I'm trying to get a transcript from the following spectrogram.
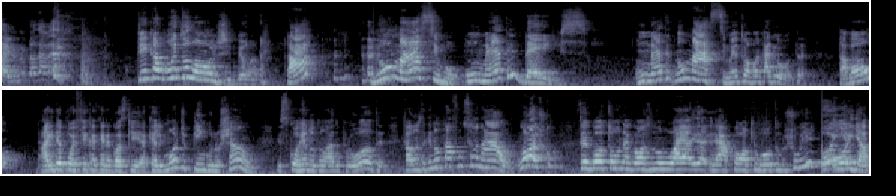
Saindo do casamento. Fica muito longe, meu anjo, tá? No máximo, 1,10m. Um metro, no máximo, entre uma bancada e outra. Tá bom? Aí depois fica aquele negócio que aquele monte de pingo no chão, escorrendo de um lado pro outro, falando que não tá funcional. Lógico, Você botou um negócio no Iapoque e o outro no Chuí? Oia.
